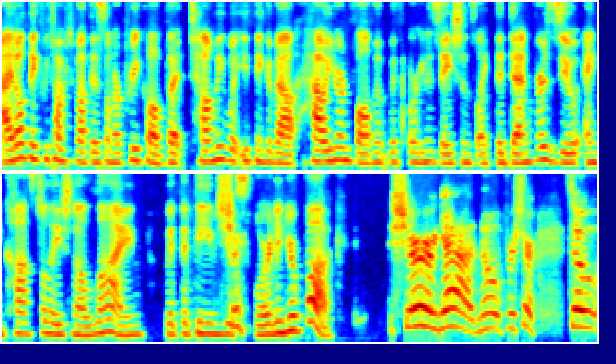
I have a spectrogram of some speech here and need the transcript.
I don't think we talked about this on our pre-call, but tell me what you think about how your involvement with organizations like the Denver Zoo and Constellation align with the themes you explored in your book. Sure, yeah, no, for sure. So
